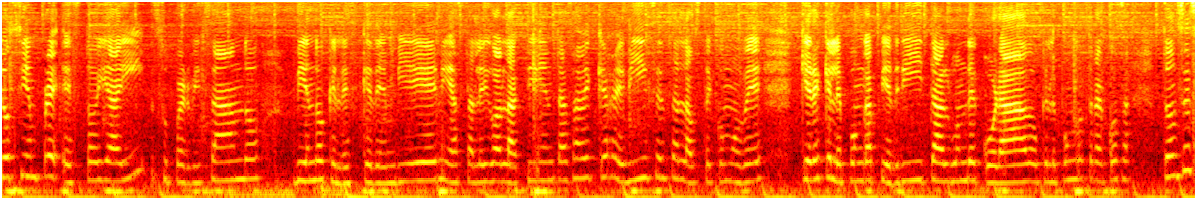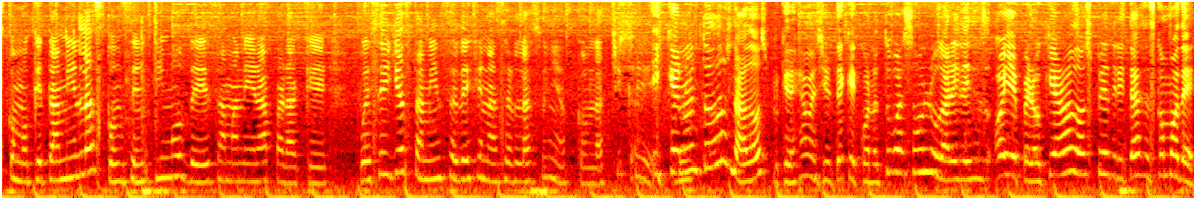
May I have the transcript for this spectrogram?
yo siempre estoy ahí supervisando, viendo que les queden bien y hasta le digo a la clienta, ¿sabe qué? Revísesela, usted como ve, quiere que le ponga piedrita, algún decorado, que le ponga otra cosa. Entonces, como que también las consentimos de esa manera para que pues ellas también se dejen hacer las uñas con las chicas. Y que no en todos lados, porque déjame decirte que cuando tú vas a un lugar y le dices, oye, pero quiero dos piedritas, es como de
